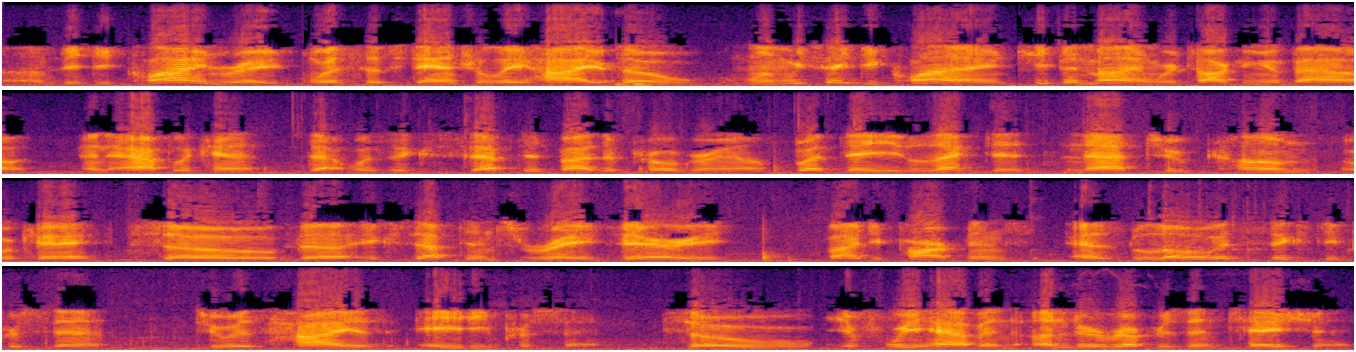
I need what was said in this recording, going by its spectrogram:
uh, the decline rate was substantially higher. So when we say decline, keep in mind we're talking about an applicant that was accepted by the program, but they elected not to come, okay? So the acceptance rate varied by departments as low as 60% to as high as 80%. So if we have an underrepresentation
